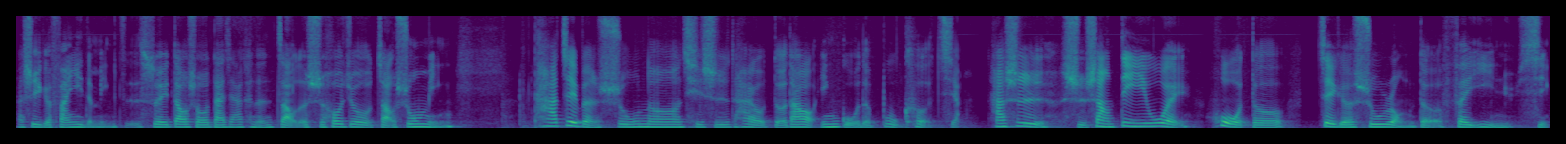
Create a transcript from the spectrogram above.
他是一个翻译的名字，所以到时候大家可能找的时候就找书名。他这本书呢，其实他有得到英国的布克奖，他是史上第一位获得这个殊荣的非裔女性，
